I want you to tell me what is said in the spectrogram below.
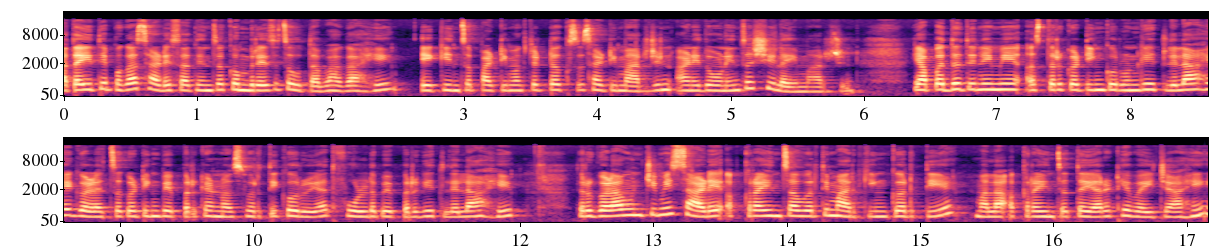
आता इथे बघा साडेसात इंच कमरेचा चौथा भाग आहे एक इंच पाठीमागच्या टक्ससाठी मार्जिन आणि दोन इंच शिलाई मार्जिन. या पद्धतीने मी अस्तर कटिंग करून घेतलेलं आहे. गळ्याचं कटिंग पेपर कॅनव्हासवरती करूयात. फोल्ड पेपर घेतलेला आहे. तर गळा उंची मी साडे अकरा इंचावरती मार्किंग करते मला अकरा इंच तयार ठेवायचे आहे.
